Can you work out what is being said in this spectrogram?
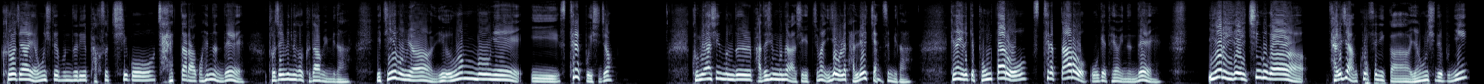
그러자 영웅시대 분들이 박수 치고 잘했다라고 했는데 더 재밌는 건 그 다음입니다. 이 뒤에 보면 이 응원봉의 이 스트랩 보이시죠? 구매하신 분들, 받으신 분들 아시겠지만 이게 원래 달려있지 않습니다. 그냥 이렇게 봉 따로, 스트랩 따로 오게 되어 있는데 이거를 이제 이 친구가 달지 않고 있으니까 영웅시대 분이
